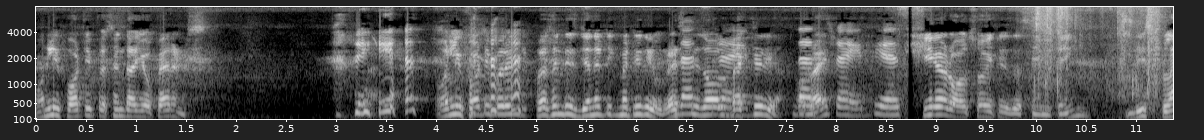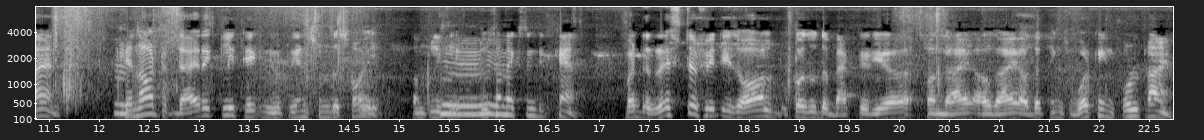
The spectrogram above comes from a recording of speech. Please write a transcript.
Only forty percent are your parents. yes, Only forty percent is genetic material, rest that's is all right. bacteria, all That's right? right, yes. Here also it is the same thing. This plant hmm. cannot directly take nutrients from the soil completely. Hmm. To some extent it can, But the rest of it is all because of the bacteria, fungi, algae, other things working full time.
